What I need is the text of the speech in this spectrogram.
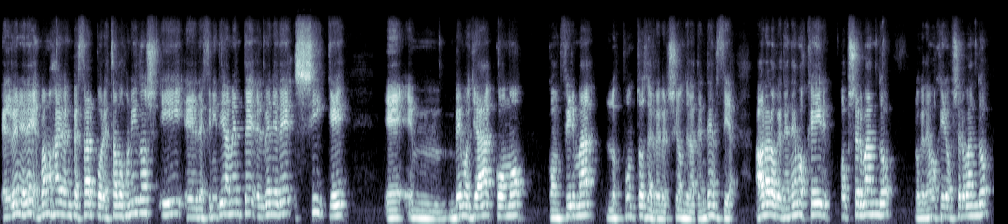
el BND, vamos a empezar por Estados Unidos y definitivamente el BND sí que em, vemos ya cómo confirma los puntos de reversión de la tendencia. Ahora lo que tenemos que ir observando, lo que tenemos que ir observando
